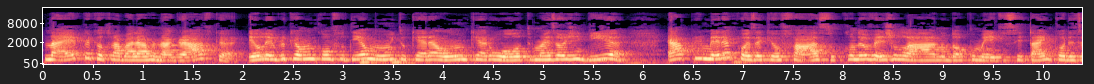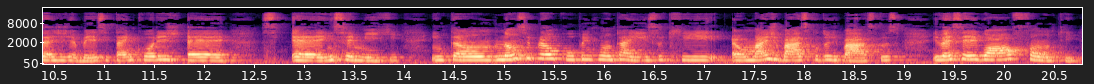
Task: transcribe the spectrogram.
Na época que eu trabalhava na gráfica, eu lembro que eu me confundia muito, que era um, que era o outro, mas hoje em dia é a primeira coisa que eu faço quando eu vejo lá no documento se tá em cores RGB, se tá em cores é, é, em CMYK. Então, não se preocupem quanto a isso, que é o mais básico dos básicos e vai ser igual a fonte,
